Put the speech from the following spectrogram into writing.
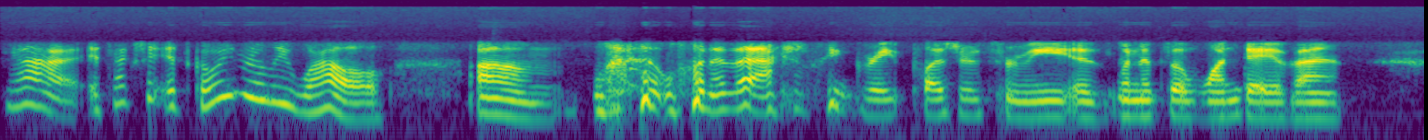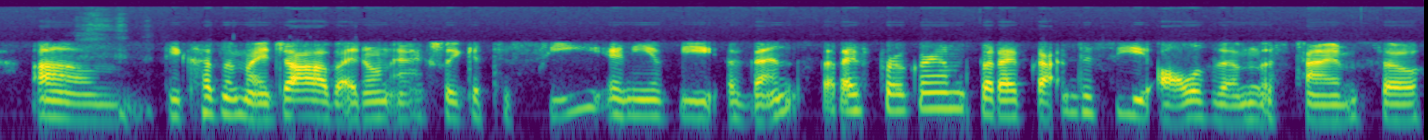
Yeah, it's actually it's going really well. Um, one of the actually great pleasures for me is when it's a one day event. Um, because of my job, I don't actually get to see any of the events that I've programmed, but I've gotten to see all of them this time. So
